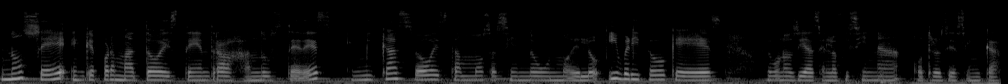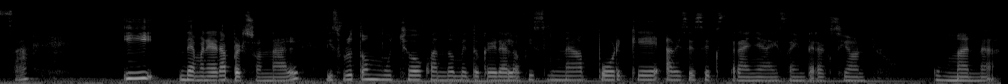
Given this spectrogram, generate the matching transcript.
No sé en qué formato estén trabajando ustedes. En mi caso estamos haciendo un modelo híbrido que es algunos días en la oficina, otros días en casa. Y de manera personal, disfruto mucho cuando me toca ir a la oficina porque a veces se extraña esa interacción humana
